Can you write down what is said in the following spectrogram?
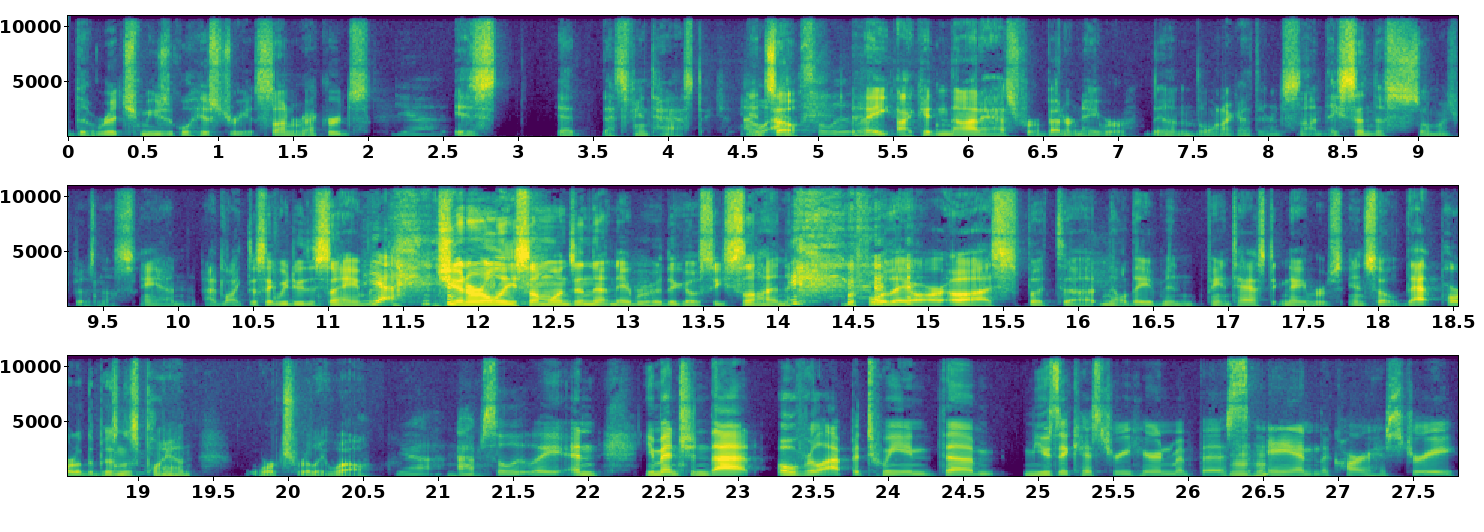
the rich musical history at Sun Records Yeah. is that that's fantastic. Oh, And so absolutely. they I could not ask for a better neighbor than the one I got there in Sun. They send us so much business, and I'd like to say we do the same. But yeah. generally, someone's in that neighborhood to go see Sun before they are us. But uh, no, they've been fantastic neighbors, and so that part of the business plan works really well. Yeah, Mhm. absolutely. And you mentioned that overlap between the music history here in Memphis Mhm. and the car history.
